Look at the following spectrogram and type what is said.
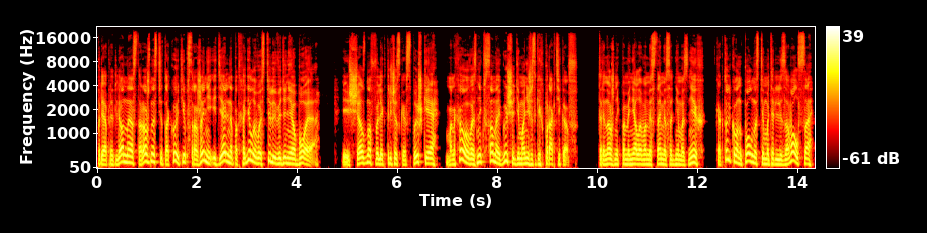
при определенной осторожности такой тип сражений идеально подходил его стилю ведения боя. Исчезнув в электрической вспышке, Манхау возник в самой гуще демонических практиков. Треножник поменял его местами с одним из них. Как только он полностью материализовался,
